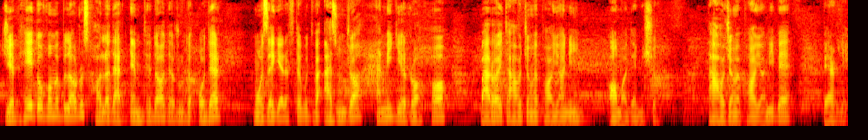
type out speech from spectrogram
جبهه دوم بلاروس حالا در امتداد رود اودر موضع گرفته بود و از اونجا همه راهها برای تهاجم پایانی آماده می‌شد. تهاجم پایانی به برلین.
